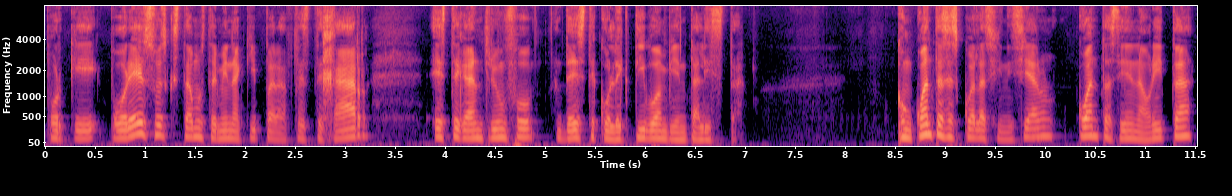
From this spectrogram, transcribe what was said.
porque por eso es que estamos también aquí para festejar este gran triunfo de este colectivo ambientalista. ¿Con cuántas escuelas iniciaron? ¿Cuántas tienen ahorita?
